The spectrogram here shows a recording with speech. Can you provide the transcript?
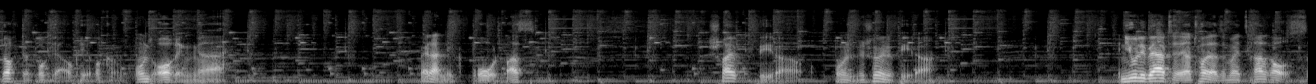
Doch, der braucht ja okay, Rocker und Ohrring. Ja. Melanie, Brot, was? Schreibfeder und eine schöne Feder. In Juli Berte, ja toll, also wir jetzt gerade raus.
